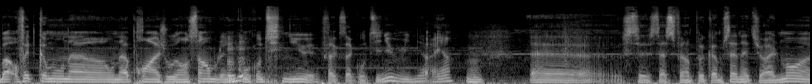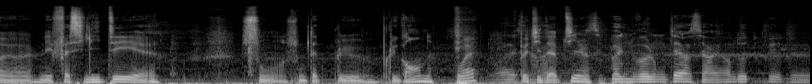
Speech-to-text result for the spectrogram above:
Bah, en fait, comme on, a, on apprend à jouer ensemble et Mhm. qu'on continue, enfin que ça continue, mine de rien, Mhm. ça se fait un peu comme ça naturellement. les facilités sont, sont peut-être plus, plus grandes Ouais. Petit à petit. C'est pas une volonté, hein, c'est rien d'autre que de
